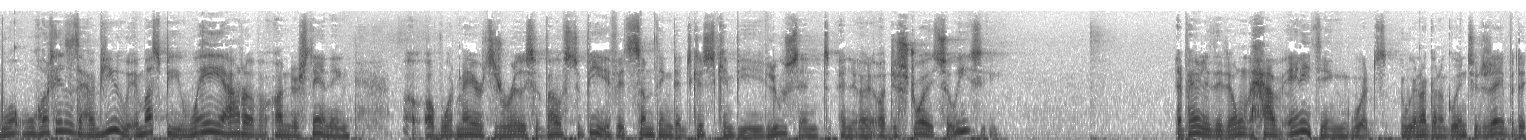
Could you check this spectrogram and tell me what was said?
what what is that view? It must be way out of understanding of what marriage is really supposed to be if it's something that just can be loosened and or, uh, or destroyed so easy. apparently they don't have anything what we're not going to go into today but they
